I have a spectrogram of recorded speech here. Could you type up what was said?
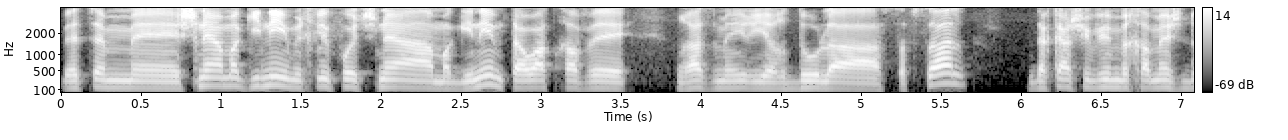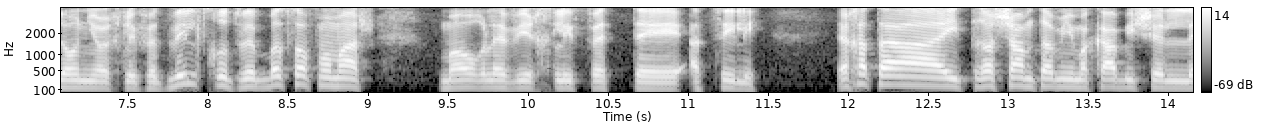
בעצם אה, שני המגינים החליפו את שני המגינים טוואטחה ורז מאיר ירדו לספסל דקה 75 דוניו החליף את וילצחוט ובסוף ממש מאור לוי החליף את אה, אצילי. איך אתה התרשמת ממכבי של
